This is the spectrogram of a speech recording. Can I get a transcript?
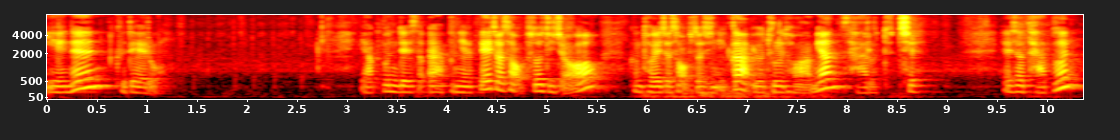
얘는 그대로 약분돼서 아, 약분이 빼져서 없어지죠. 그럼 더해져서 없어지니까 요 둘 더하면 4 루트 7. 그래서 답은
